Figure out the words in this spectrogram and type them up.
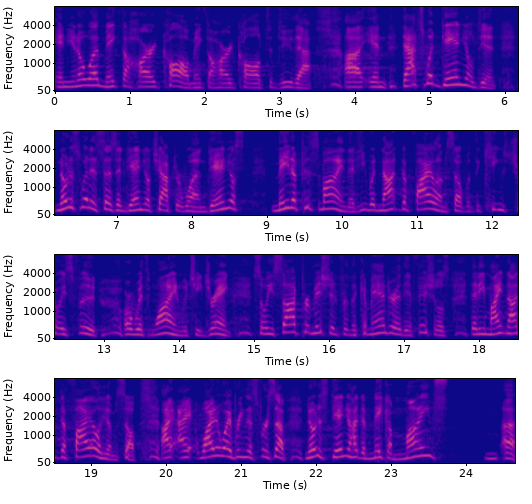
and you know what? Make the hard call. Make the hard call to do that. Uh, and that's what Daniel did. Notice what it says in Daniel chapter 1. Daniel made up his mind that he would not defile himself with the king's choice food or with wine which he drank. So he sought permission from the commander of the officials that he might not defile himself. I, I, why do I bring this verse up? Notice Daniel had to make a mind Uh,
